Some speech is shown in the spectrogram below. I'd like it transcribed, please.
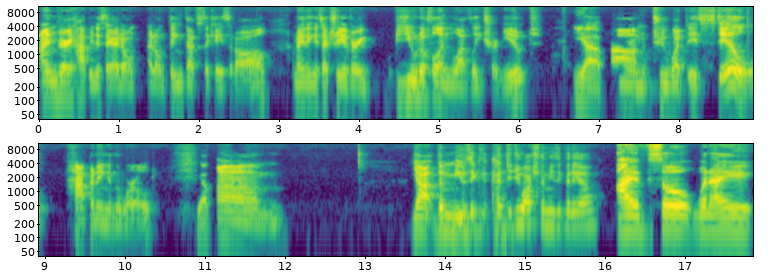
I'm very happy to say I don't I don't think that's the case at all, and I think it's actually a very beautiful and lovely tribute Yeah, um, to what is still happening in the world. Yep. Um, yeah, the music. Did you watch the music video? I've so when I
